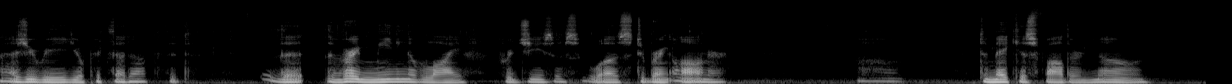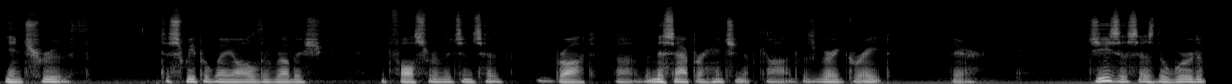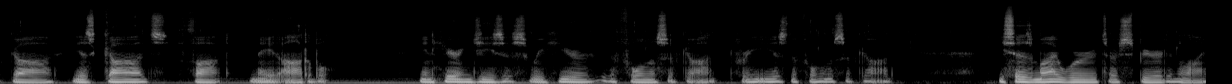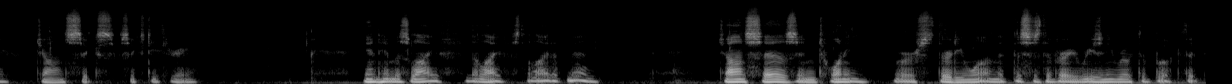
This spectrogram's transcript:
As you read, you'll pick that up that the, the very meaning of life for Jesus was to bring honor, uh, to make his Father known in truth, to sweep away all the rubbish that false religions have brought. Uh, the misapprehension of God was very great there. Jesus, as the Word of God, is God's thought made audible. In hearing Jesus, we hear the fullness of God, for He is the fullness of God. He says, My words are spirit and life. John 6 63. In him is life, and the life is the light of men. John says in 20, verse 31, that this is the very reason he wrote the book, that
